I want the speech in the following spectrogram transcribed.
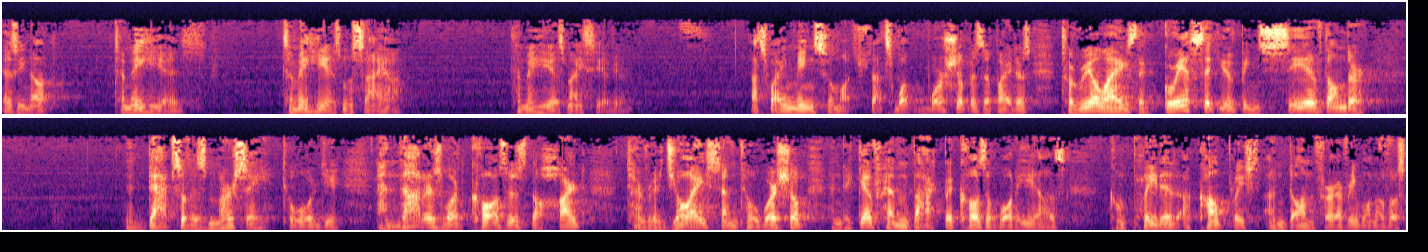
Is he not? To me he is. To me he is Messiah. To me he is my Savior. That's why it means so much. That's what worship is about, is to realize the grace that you've been saved under the depths of his mercy toward you. And that is what causes the heart to rejoice and to worship and to give him back because of what he has completed, accomplished and done for every one of us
